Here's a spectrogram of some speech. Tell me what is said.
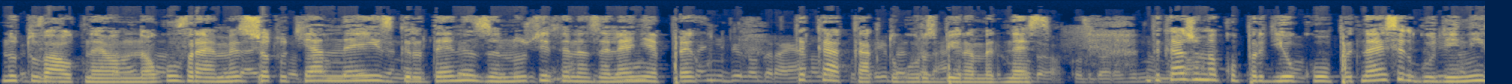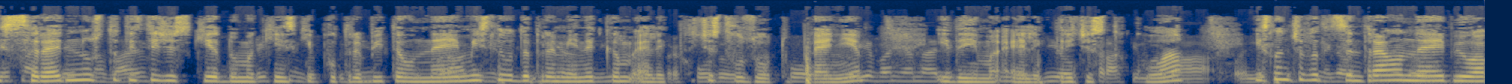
но това отнема много време, защото тя не е изградена за нуждите на зеления преход, така както го разбираме днес. Да кажем, ако преди около 15 години средно статистическия домакински потребител не е мислил да премине към електричество за отопление и да има електрическа кола, и слънчевата централа не е била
